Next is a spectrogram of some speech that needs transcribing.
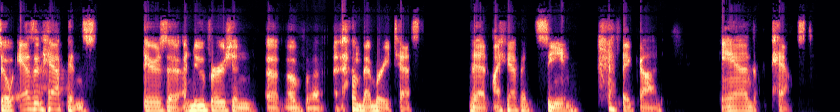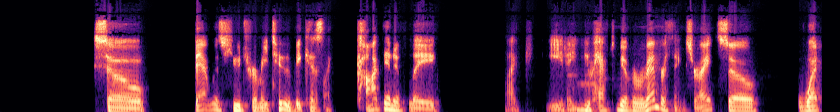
So as it happens, there's a, a new version of, of uh, a memory test that I haven't seen, thank God, and passed. So that was huge for me too, because like cognitively, like you know, you have to be able to remember things, right? So what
